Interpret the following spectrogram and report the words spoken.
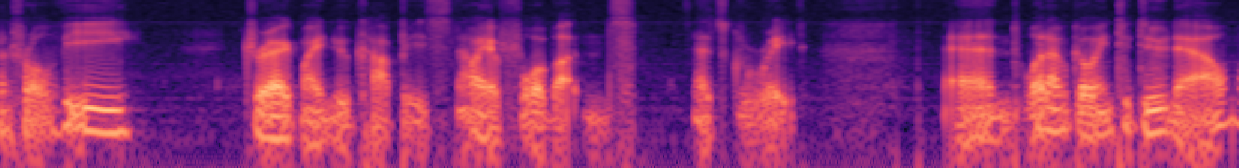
control V, drag my new copies. Now I have four buttons. That's great. And what I'm going to do now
